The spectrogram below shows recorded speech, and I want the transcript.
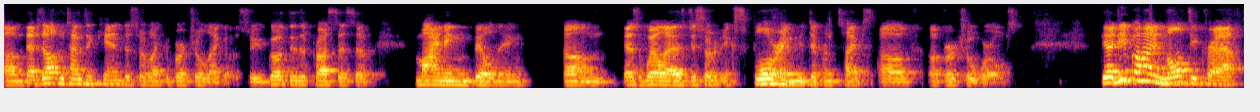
um, that is oftentimes akin to sort of like a virtual Lego. So you go through the process of mining, building, um, as well as just sort of exploring the different types of, of virtual worlds. The idea behind Multicraft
